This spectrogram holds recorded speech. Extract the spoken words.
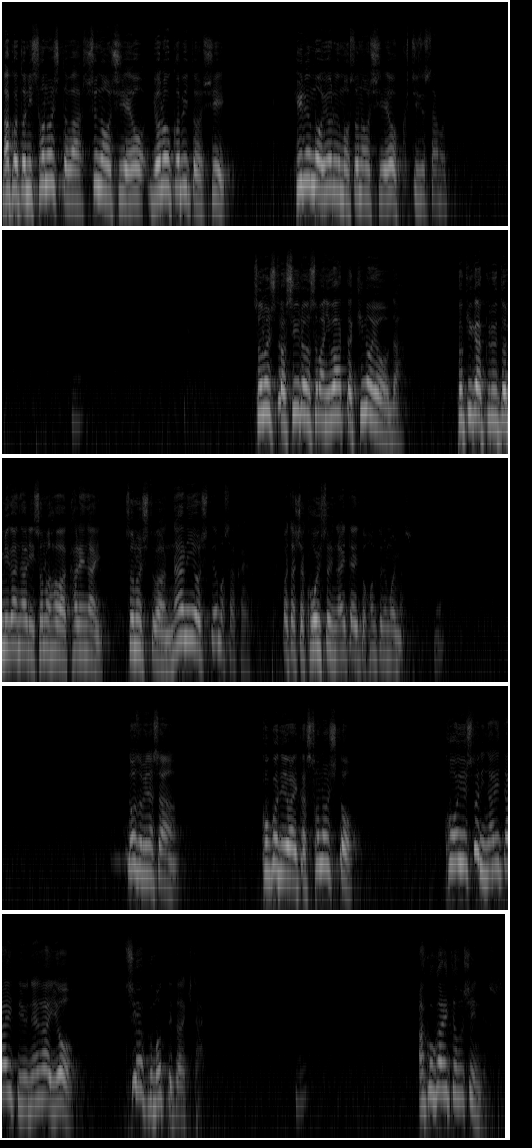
誠にその人は主の教えを喜びとし昼も夜もその教えを口ずさむその人は水路のそばに植わった木のようだ。時が来ると実がなりその葉は枯れない。その人は何をしても栄える。私はこういう人になりたいと本当に思います。どうぞ皆さんここで言われたその人こういう人になりたいという願いを強く持っていただきたい。憧れてほしいんです。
